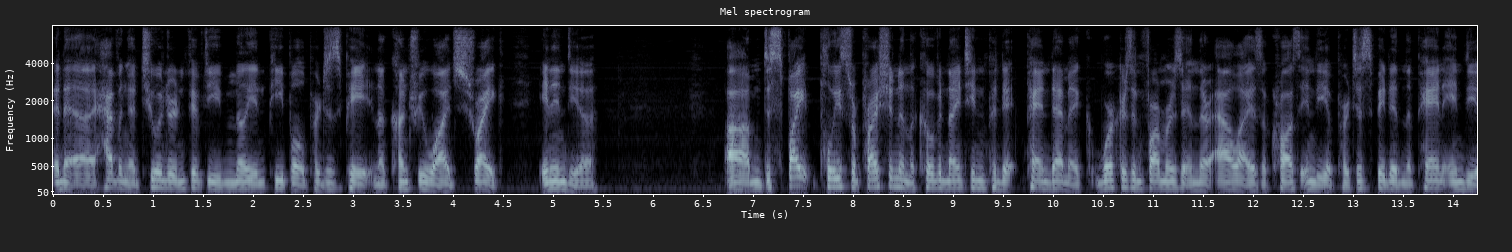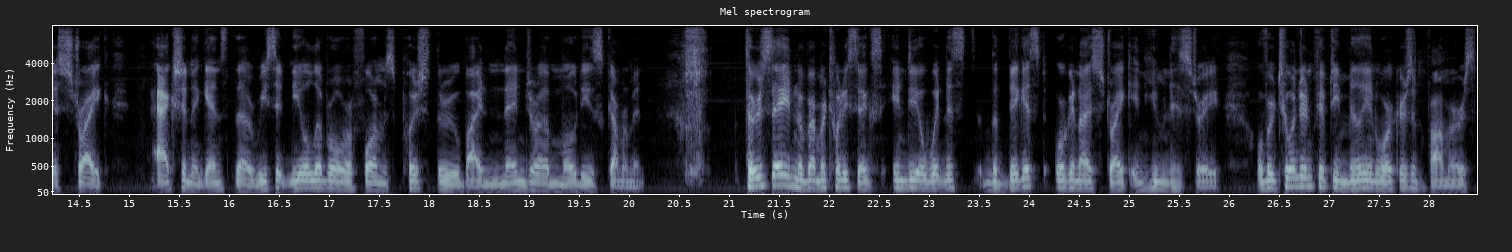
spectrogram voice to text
and uh, having a 250 million people participate in a countrywide strike in India um, despite police repression and the COVID 19 pand- pandemic, workers and farmers and their allies across India participated in the Pan India strike action against the recent neoliberal reforms pushed through by Narendra Modi's government. Thursday, November 26, India witnessed the biggest organized strike in human history. Over 250 million workers and farmers,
